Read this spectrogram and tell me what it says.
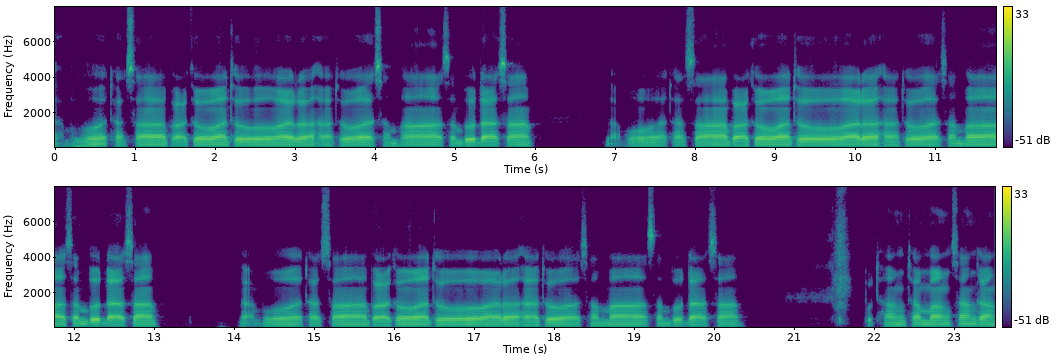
นะโมตัสสะภะคะวะโตอะระหะโตสัมมาสัมพุทธัสสะนะโมตัสสะภะคะวะโตอะระหะโตสัมมาสัมพุทธัสสะนะโมตัสสะภะคะวะโตอะระหะโตสัมมาสัมพุทธัสสะพุทธังธัมมังสังฆัง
